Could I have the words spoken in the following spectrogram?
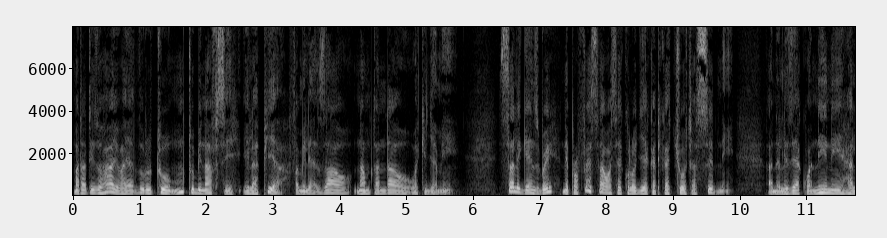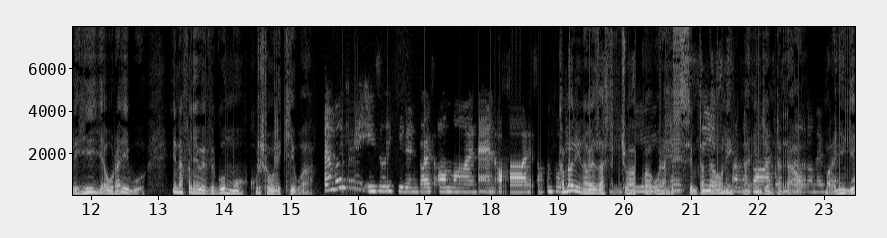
Matatizo hayo hayadhuru tu mtu binafsi, ila pia familia zao na mtandao wa kijamii. Sally Gainsbury ni profesa wa saikolojia katika chuo cha Sydney. Anaelezea kwa nini hali hii ya uraibu inafanya iwe vigumu kushughulikiwa. Kamari inaweza fichwa kwa urahisi mtandaoni na nje ya mtandao. Mara nyingi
